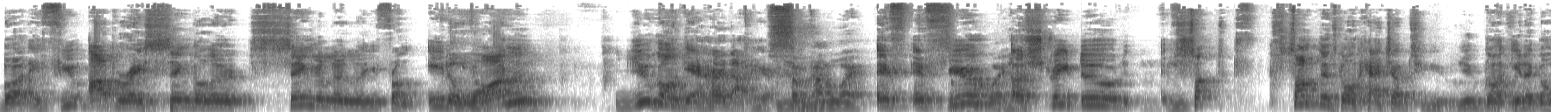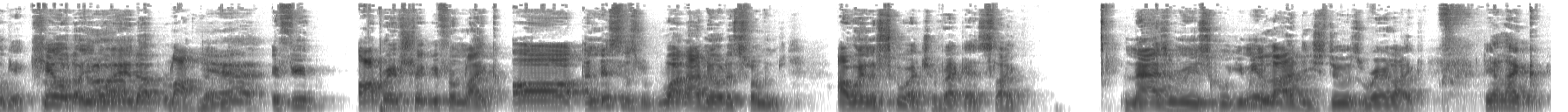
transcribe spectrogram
But if you operate singular singularly from either, Either one, one. You gonna get hurt out here. Some kind of way. If if Some you're kind of way. a street dude, if some, something's gonna catch up to you. You're gonna mm-hmm. either gonna get killed or you're gonna end up locked up. Yeah. If you operate strictly from like, oh, and this is what I noticed from I went to school at Trevecca. It's like Nazarene school. You meet a lot of these dudes where like they're like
